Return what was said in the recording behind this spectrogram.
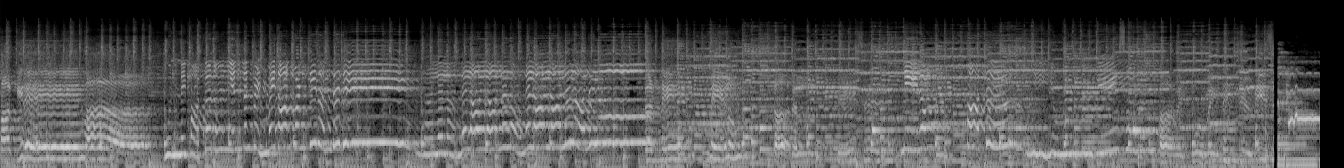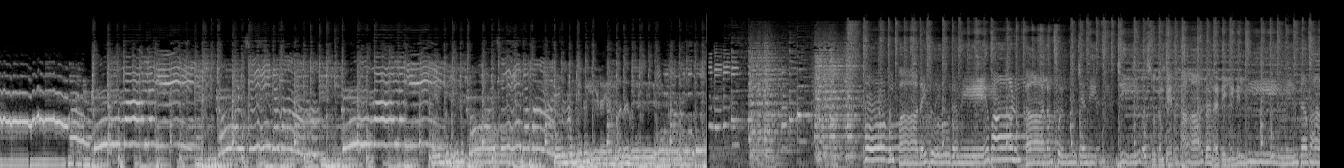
பார்க்கிறேன். வா. சேரவா எங்கும் இளைய மனது. போகும் பாதை தூரமே வாழும் காலம் கொஞ்சமே. ஜீவ சுகம் பெறராக நதியினில் நீ நீந்தவா?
